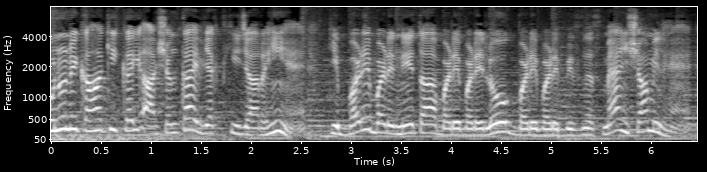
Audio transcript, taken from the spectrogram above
उन्होंने कहा कि कई आशंकाएँ व्यक्त की जा रही हैं कि बड़े बड़े नेता बड़े बड़े लोग बड़े बड़े बिजनेसमैन शामिल हैं।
